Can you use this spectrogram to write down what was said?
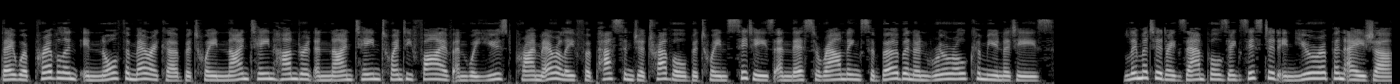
They were prevalent in North America between 1900 and 1925 and were used primarily for passenger travel between cities and their surrounding suburban and rural communities. Limited examples existed in Europe and Asia.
